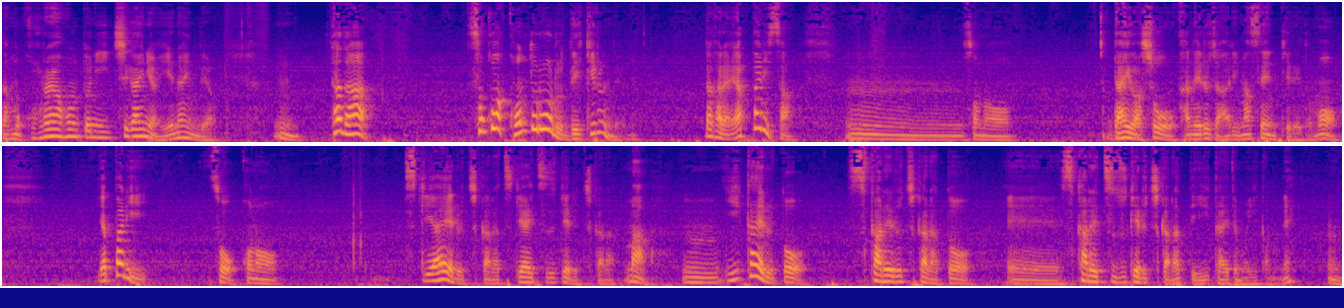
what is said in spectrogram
だもうこれは本当に一概には言えないんだよ、うん、ただそこはコントロールできるんだよだからやっぱりさうーんその大は小を兼ねるじゃありませんけれどもやっぱりそうこの付き合える力付き合い続ける力まあうん言い換えると好かれる力と、えー、好かれ続ける力って言い換えてもいいかもね。うんうん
